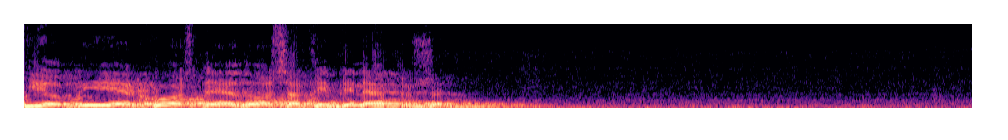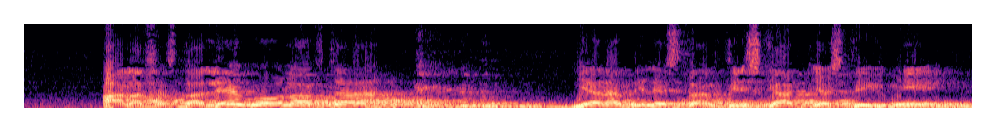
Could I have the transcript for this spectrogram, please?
οι οποίοι ερχόστε εδώ σε αυτή την αίθουσα αλλά σας τα λέγω όλα αυτά για να μην αισθανθείς κάποια στιγμή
